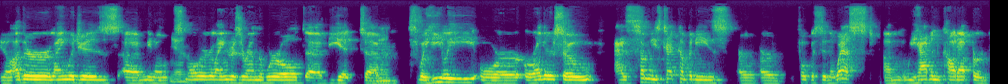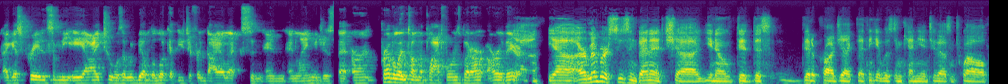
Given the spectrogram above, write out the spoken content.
you know, other languages, um, you know, yeah. smaller languages around the world, uh, be it um, Swahili or or others. So as some of these tech companies are, are focused in the West, um, we haven't caught up or I guess created some of the AI tools that would be able to look at these different dialects and, and, and languages that aren't prevalent on the platforms but are, are there. Yeah, yeah. I remember Susan Benesch, uh, you know, did this, did a project, I think it was in Kenya in 2012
